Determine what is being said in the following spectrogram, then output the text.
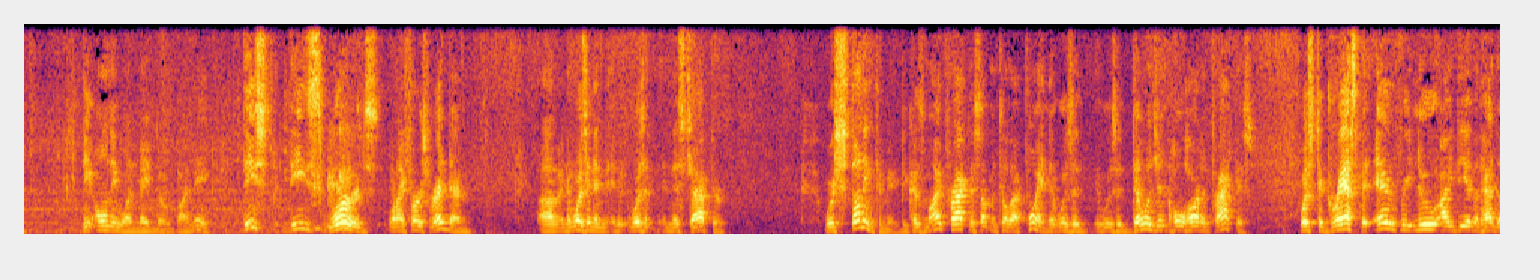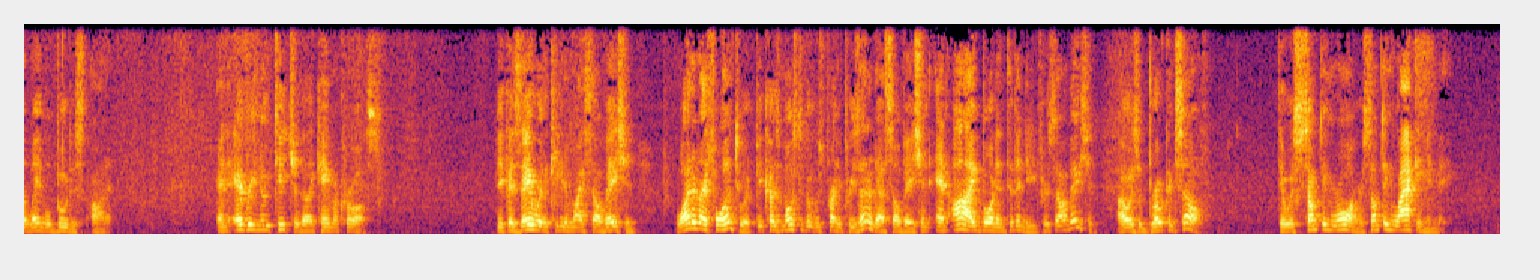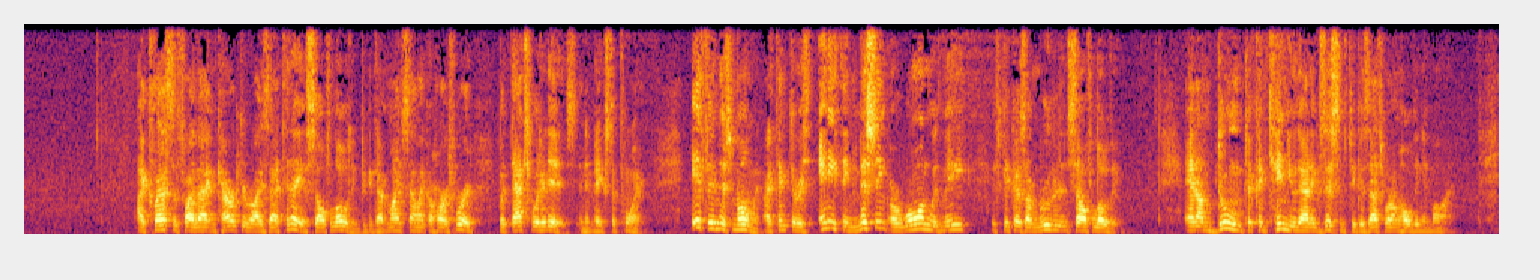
the only one made known by me. These, these words, when I first read them, um, and it wasn't, in, it wasn't in this chapter, were stunning to me because my practice up until that point, and it was a, it was a diligent, wholehearted practice, was to grasp at every new idea that had the label Buddhist on it and every new teacher that I came across because they were the key to my salvation. Why did I fall into it? Because most of it was presented as salvation, and I bought into the need for salvation. I was a broken self. There was something wrong or something lacking in me. I classify that and characterize that today as self loathing because that might sound like a harsh word, but that's what it is, and it makes the point. If in this moment I think there is anything missing or wrong with me, it's because I'm rooted in self loathing and I'm doomed to continue that existence because that's what I'm holding in mind.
